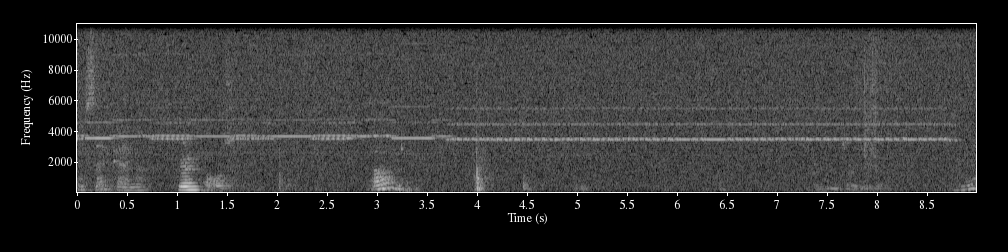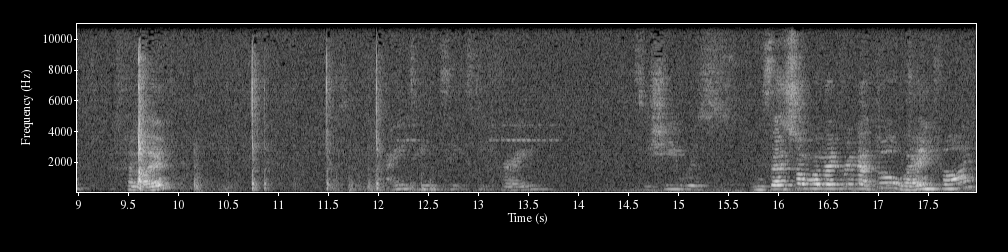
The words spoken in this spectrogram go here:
What's that going on? Oh. Yeah. Hello. 1863. So she was Is there someone over in that doorway? 25?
